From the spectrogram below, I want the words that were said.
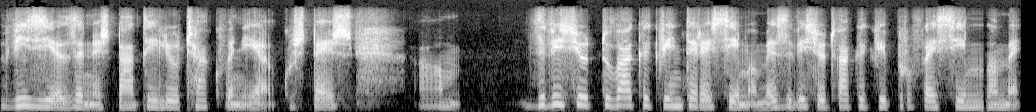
визия за нещата или очаквания, ако щеш. А, зависи от това какви интереси имаме, зависи от това какви професии имаме.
